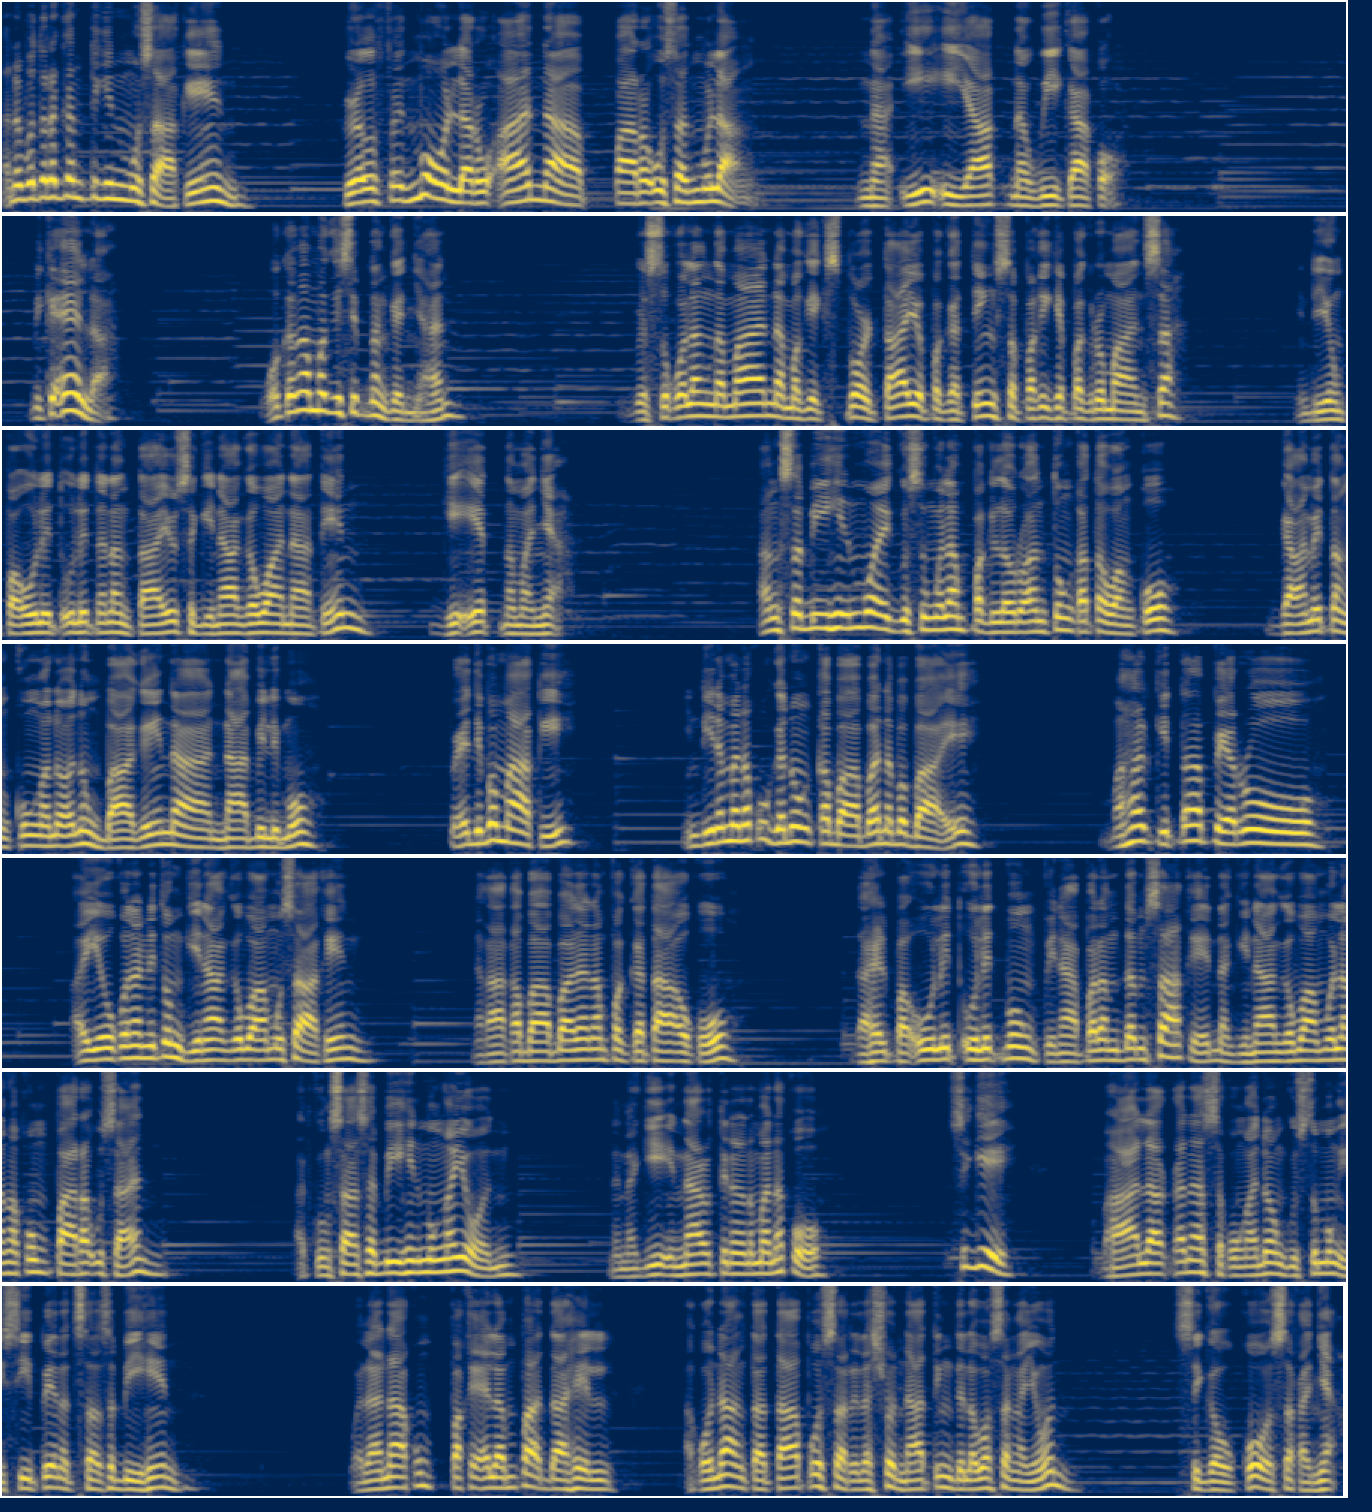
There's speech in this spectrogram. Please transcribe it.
Ano ba talagang tingin mo sa akin? Girlfriend mo laruan na parausan mo lang? Naiiyak na wika ko. Mikaela, huwag ka nga mag-isip ng ganyan. Gusto ko lang naman na mag-explore tayo pagdating sa pakikipagromansa. Hindi yung paulit-ulit na lang tayo sa ginagawa natin. Giit naman niya. Ang sabihin mo ay gusto mo lang paglaruan tong katawan ko gamit ang kung ano-anong bagay na nabili mo. Pwede ba Maki? Hindi naman ako ganun kababa na babae. Mahal kita pero ayoko na nitong ginagawa mo sa akin. Nakakababa na ng pagkatao ko. Dahil paulit-ulit mong pinaparamdam sa akin na ginagawa mo lang akong parausan. At kung sasabihin mo ngayon na nagiinarte na naman ako, sige, bahala ka na sa kung ano ang gusto mong isipin at sasabihin. Wala na akong pakialam pa dahil ako na ang tatapos sa relasyon nating dalawa sa ngayon. Sigaw ko sa kanya.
